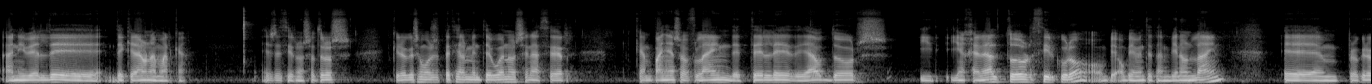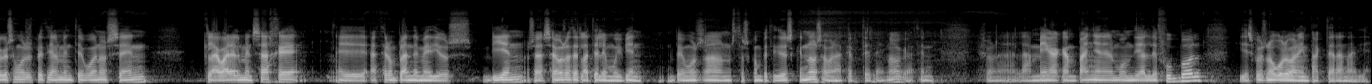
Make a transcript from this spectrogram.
a nivel de crear una marca. Es decir, nosotros creo que somos especialmente buenos en hacer campañas offline de tele, de outdoors y, en general todo el círculo, obvi- obviamente también online, eh, pero creo que somos especialmente buenos en clavar el mensaje, eh, hacer un plan de medios bien, o sea, sabemos hacer la tele muy bien. Vemos a nuestros competidores que no saben hacer tele, ¿no? que hacen la mega campaña en el Mundial de Fútbol y después no vuelven a impactar a nadie.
